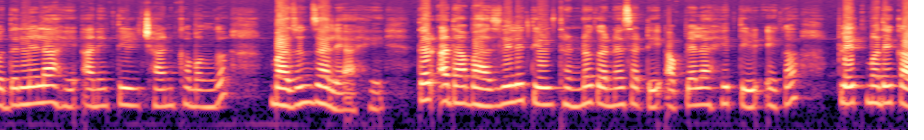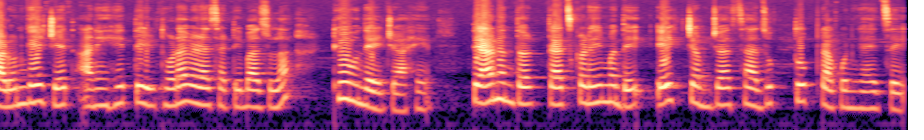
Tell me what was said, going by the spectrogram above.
बदललेला आहे आणि तीळ छान खमंग भाजून झाले आहे. तर आता भाजलेले तीळ थंड करण्यासाठी आपल्याला हे तीळ एका प्लेटमध्ये काढून घ्यायचे आहेत आणि हे तेल थोड्या वेळासाठी बाजूला ठेवून द्यायचे आहे. त्यानंतर त्याच कढईमध्ये एक चमचा साजूक तूप टाकून घ्यायचे.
